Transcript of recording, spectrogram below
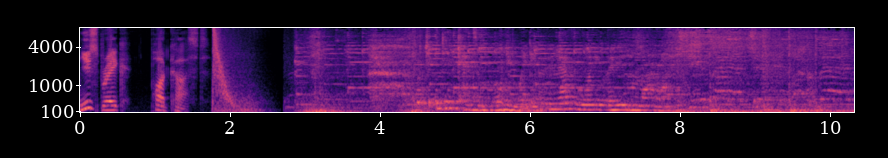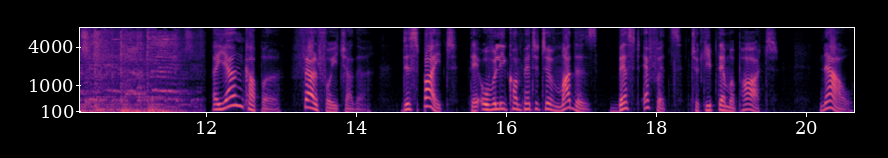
Newsbreak podcast. Which idiot cancelled morning wedding? We have the morning wedding tomorrow. A young couple fell for each other, despite their overly competitive mother's best efforts to keep them apart. Now,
